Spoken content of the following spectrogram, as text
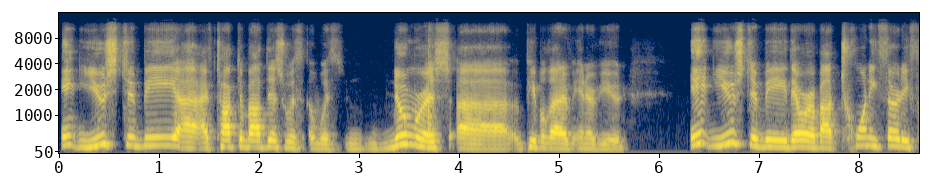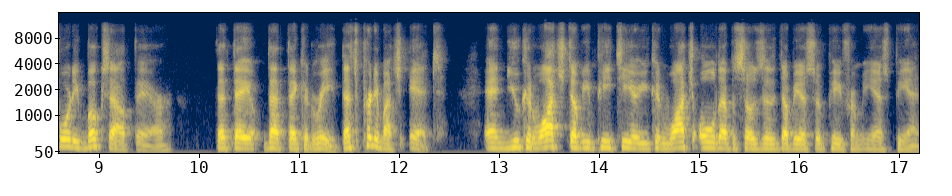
It used to be, uh, I've talked about this with, with numerous uh, people that I've interviewed. It used to be there were about 20, 30, 40 books out there that they that they could read. That's pretty much it. And you could watch WPT or you could watch old episodes of the WSOP from ESPN.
